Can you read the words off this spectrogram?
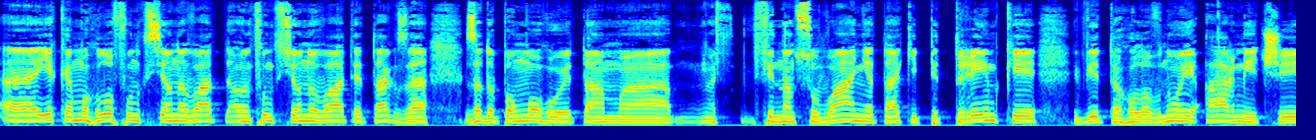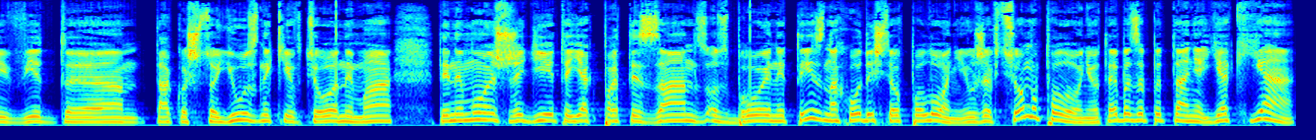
е, яке могло функціонувати функціонувати так, за за допомогою там е, фінансування, так і підтримки від головної армії чи від також союзників. Цього нема. Ти не можеш вже діяти як партизан з озброєний. Ти знаходишся в полоні. І вже в цьому полоні у тебе запитання, як я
